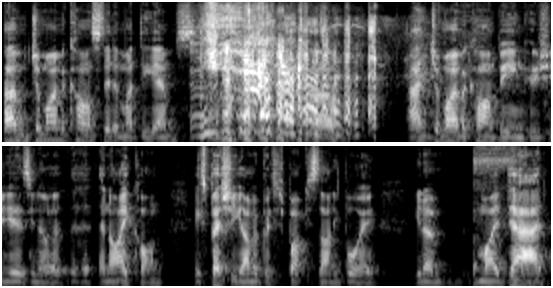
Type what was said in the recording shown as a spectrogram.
Um, Jemima Khan slid in my DMs. um, and Jemima Khan being who she is, you know, a, a, an icon, especially I'm a British Pakistani boy. You know, my dad,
